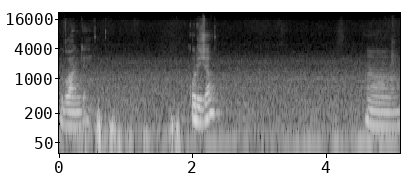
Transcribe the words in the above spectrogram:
무한대 꼴이죠? 어,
